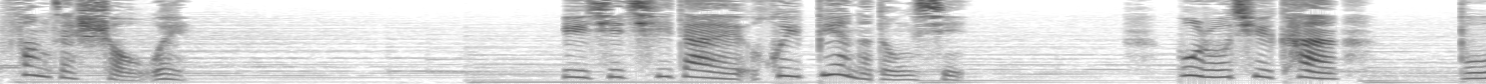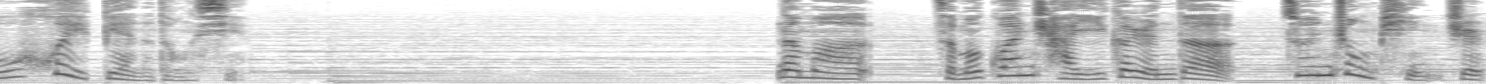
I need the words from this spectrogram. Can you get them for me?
放在首位。与其期待会变的东西，不如去看不会变的东西。那么，怎么观察一个人的尊重品质？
